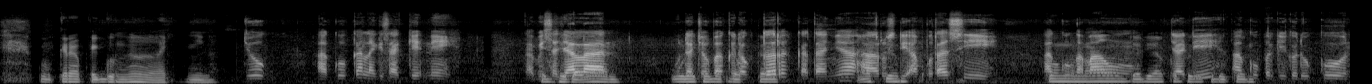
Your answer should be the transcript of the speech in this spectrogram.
gue kira HP gue nge-lag anjing. Juk, aku kan lagi sakit nih. Gak bisa jalan. jalan. Udah Udah coba coba ke dokter, dokter. katanya harus diamputasi. Aku nggak nggak mau. mau, jadi aku Jadi pergi ke dukun. aku pergi ke dukun.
